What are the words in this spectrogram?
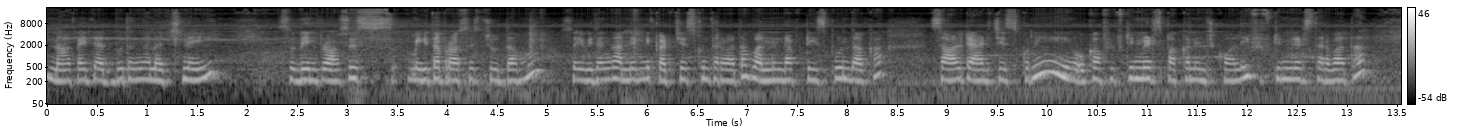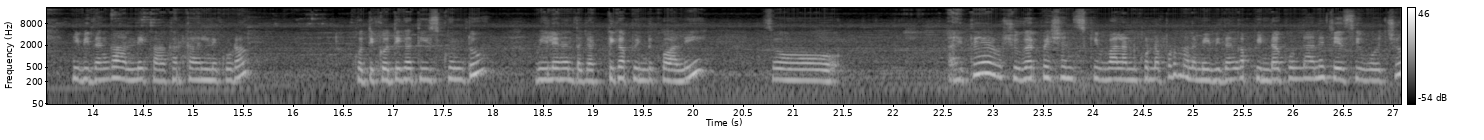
నాకైతే అద్భుతంగా నచ్చినాయి. సో దీని ప్రాసెస్ మిగతా ప్రాసెస్ చూద్దాము. సో ఈ విధంగా అన్నింటినీ కట్ చేసుకున్న తర్వాత వన్ అండ్ హాఫ్ టీ స్పూన్ దాకా సాల్ట్ యాడ్ చేసుకుని ఒక ఫిఫ్టీన్ మినిట్స్ పక్కన ఉంచుకోవాలి. ఫిఫ్టీన్ మినిట్స్ తర్వాత ఈ విధంగా అన్ని కాకరకాయలని కూడా కొద్ది కొద్దిగా తీసుకుంటూ వీలైనంత గట్టిగా పిండుకోవాలి. సో అయితే షుగర్ పేషెంట్స్కి ఇవ్వాలనుకున్నప్పుడు మనం ఈ విధంగా పిండకుండానే చేసి ఇవ్వచ్చు.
